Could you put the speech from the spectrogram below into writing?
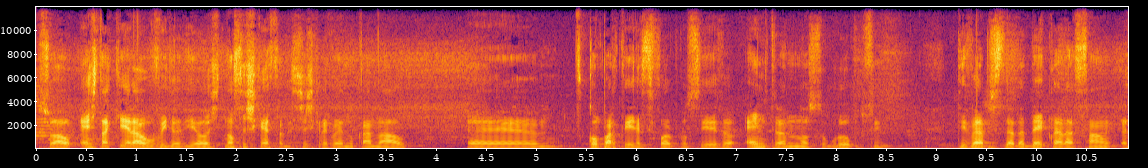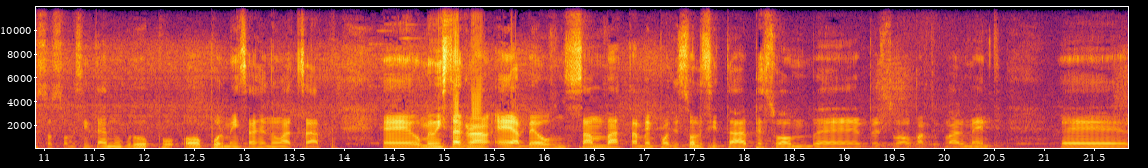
pessoal, este aqui era o vídeo de hoje. Não se esqueça de se inscrever no canal, é, compartilha se for possível, entra no nosso grupo. Se tiver a precisar da declaração, é só solicitar no grupo ou por mensagem no WhatsApp. É, o meu Instagram é Abel Samba, também pode solicitar pessoal, é, pessoal particularmente é,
